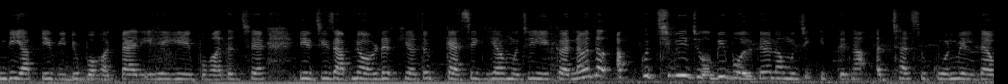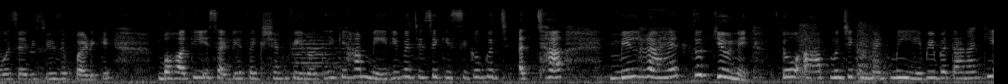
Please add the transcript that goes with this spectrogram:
दी, आपकी वीडियो बहुत प्यारी है, ये बहुत अच्छा है, ये चीज़ आपने ऑर्डर किया तो कैसे किया, मुझे ये करना मतलब आप कुछ भी, जो भी बोलते हो ना, मुझे इतना अच्छा सुकून मिलता है वो सारी चीज़ें पढ़ के। बहुत ही सेटिस्फेक्शन फील होता है कि हाँ मेरी वजह से किसी को कुछ अच्छा मिल रहा है तो क्यों नहीं? तो आप मुझे कमेंट में ये भी बताना कि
